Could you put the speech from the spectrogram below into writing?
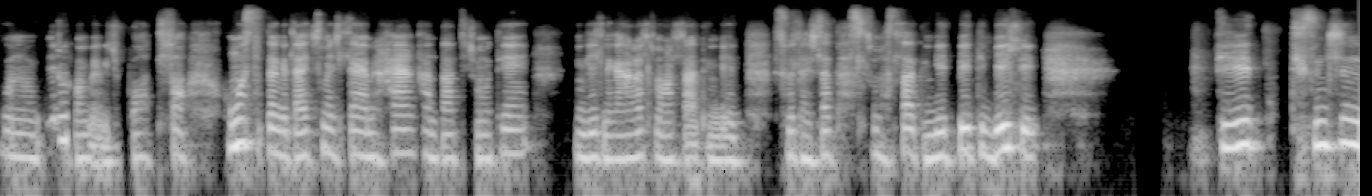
гүн гэр байх гэж бодлоо. Хүмүүс одоо ингээд ажил мэжлээ амар хайн хандаад ч юм уу тийм. Ингээд нэг аргалж маглаад ингээд эсвэл ажиллаад тасалж маслаад ингээд байд юм бэлээ. Тэгээд тэгсэн чинь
